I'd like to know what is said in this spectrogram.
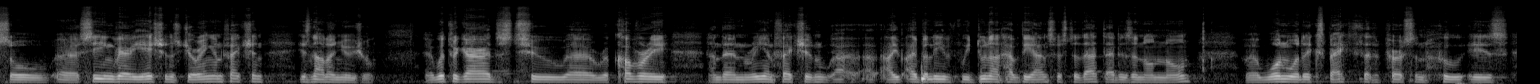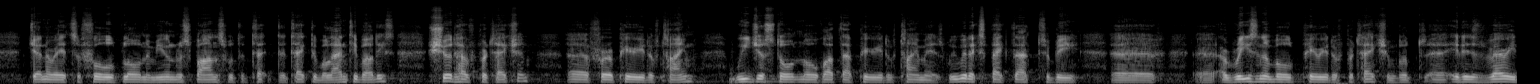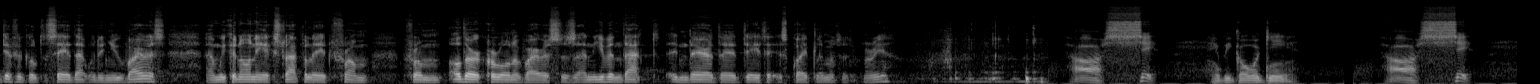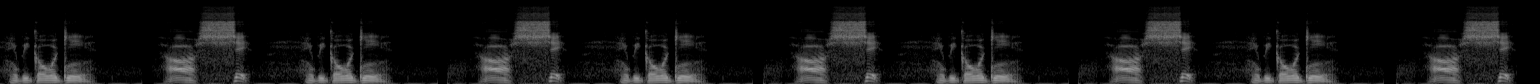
so uh, seeing variations during infection is not unusual. Uh, with regards to uh, recovery and then reinfection, uh, I, I, believe we do not have the answers to that. That is an unknown. Uh, one would expect that a person who is generates a full-blown immune response with det detectable antibodies should have protection uh, for a period of time. We just don't know what that period of time is. We would expect that to be uh, uh, a reasonable period of protection, but uh, it is very difficult to say that with a new virus, and we can only extrapolate from from other coronaviruses, and even that in there, the data is quite limited. Maria? Oh, shit. Here we go again. Oh, shit. Here we go again. Oh, shit. Here we go again. Oh, shit. Here we go again. Oh, shit. Here we go again. Oh shit. Here we go again. Oh shit.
